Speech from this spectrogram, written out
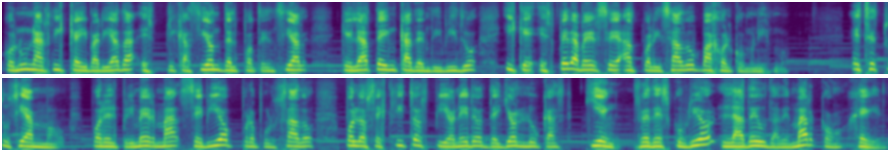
con una rica y variada explicación del potencial que late en cada individuo y que espera verse actualizado bajo el comunismo. Este entusiasmo por el primer más se vio propulsado por los escritos pioneros de John Lucas, quien redescubrió la deuda de Marx con Hegel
